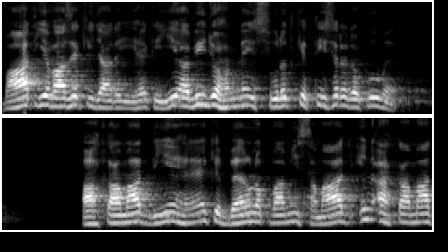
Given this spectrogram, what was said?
بات یہ واضح کی جا رہی ہے کہ یہ ابھی جو ہم نے اس صورت کے تیسرے رقوع میں احکامات دیے ہیں کہ بین الاقوامی سماج ان احکامات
